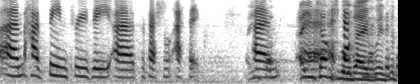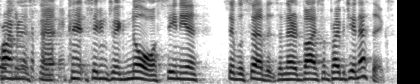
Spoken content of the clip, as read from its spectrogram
um, have been through the professional ethics. Are you, um, are you comfortable, though, with the Prime Minister seeming to ignore senior civil servants and their advice on probity and ethics?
